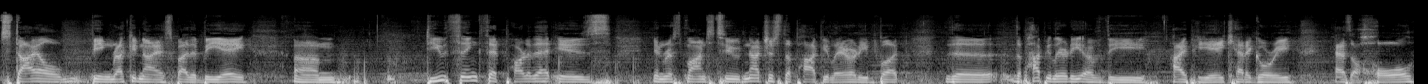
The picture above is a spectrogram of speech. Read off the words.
style being recognized by the BA. Um, do you think that part of that is in response to not just the popularity, but the the popularity of the IPA category as a whole?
